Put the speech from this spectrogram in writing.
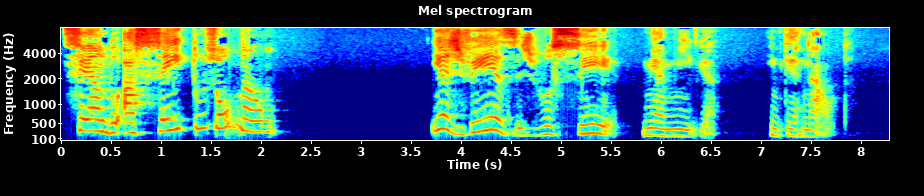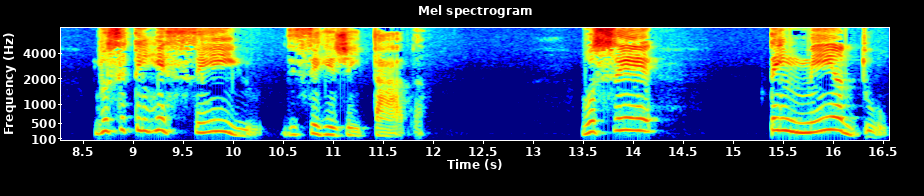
sendo aceitos ou não. E às vezes você, minha amiga internauta, você tem receio de ser rejeitada. Você tem medo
